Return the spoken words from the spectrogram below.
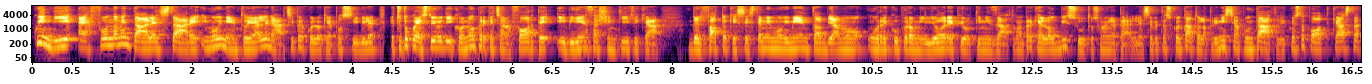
Quindi è fondamentale stare in movimento e allenarci per quello che è possibile. E tutto questo io lo dico non perché c'è una forte evidenza scientifica del fatto che se stiamo in movimento abbiamo un recupero migliore e più ottimizzato, ma perché l'ho vissuto sulla mia pelle. Se avete ascoltato la primissima puntata di questo podcast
